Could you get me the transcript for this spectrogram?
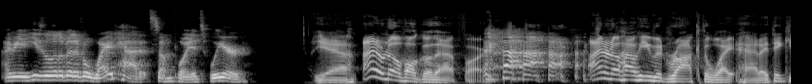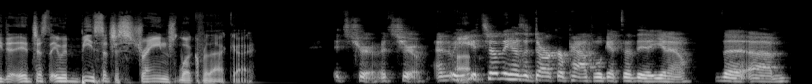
I mean, he's a little bit of a white hat at some point. It's weird. Yeah, I don't know if I'll go that far. I don't know how he would rock the white hat. I think he it just it would be such a strange look for that guy. It's true. It's true, and Uh, it certainly has a darker path. We'll get to the you know the um,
